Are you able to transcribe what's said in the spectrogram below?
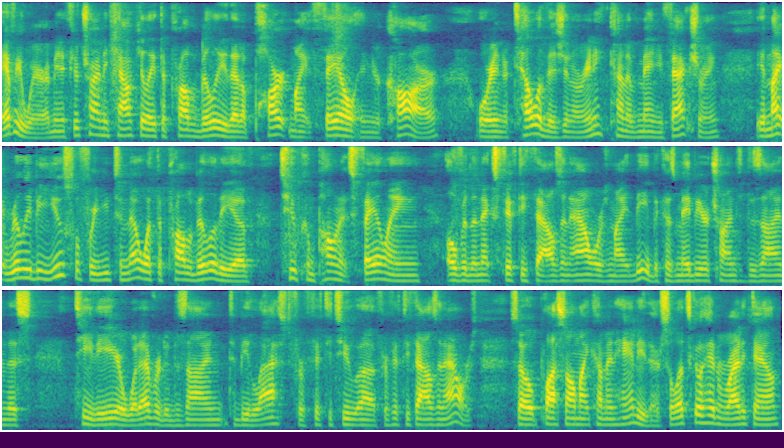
everywhere. I mean, if you're trying to calculate the probability that a part might fail in your car or in your television or any kind of manufacturing, it might really be useful for you to know what the probability of two components failing over the next 50,000 hours might be because maybe you're trying to design this TV or whatever to design to be last for 52 uh, for 50,000 hours. So Poisson might come in handy there. So let's go ahead and write it down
